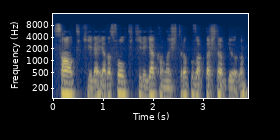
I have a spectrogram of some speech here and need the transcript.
sağ tikiyle ya da sol tikiyle yakınlaştırıp uzaklaştırabiliyorum.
